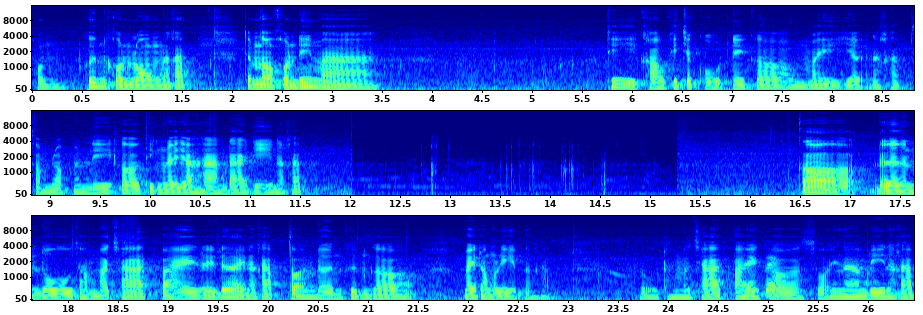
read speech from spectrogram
คนขึ้นคนลงนะครับจำนวนคนที่มา ที่เขาคิดจกูดนี่ก็ไม่เยอะนะครับสำหรับวันนี้ก็ทิ้งระยะห่างได้ดีนะครับ ก็เดินดูธรรมชาติไปเรื่อย ๆ นะครับ ตอนเดินขึ้นก็ไม่ต้องรีบนะครับ ดูธรรมชาติไปก็สวยงามดีนะครับ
